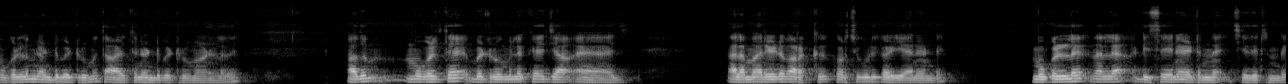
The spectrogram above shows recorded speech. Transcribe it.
മുകളിലും രണ്ട് ബെഡ്റൂം താഴത്തും രണ്ട് ബെഡ്റൂമാണുള്ളത് അതും മുകളിലത്തെ ബെഡ്റൂമിലൊക്കെ ജാ അലമാരയുടെ വർക്ക് കുറച്ചുകൂടി കഴിയാനുണ്ട്. മുകളിൽ നല്ല ഡിസൈനായിട്ട് തന്നെ ചെയ്തിട്ടുണ്ട്.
